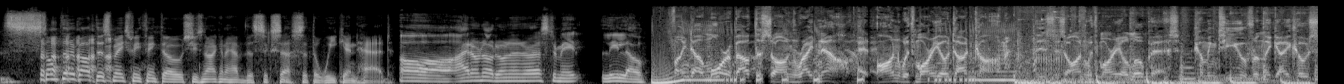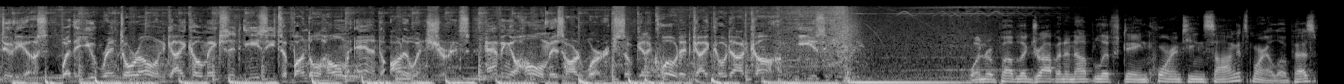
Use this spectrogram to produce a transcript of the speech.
Something about this makes me think, though, she's not going to have the success that the Weeknd had. Oh, I don't know. Don't underestimate Lilo. Find out more about the song right now at OnWithMario.com. This is On with Mario Lopez, coming to you from the Geico Studios. Whether you rent or own, Geico makes it easy to bundle home and auto insurance. Having a home is hard work, so get a quote at Geico.com. Easy. OneRepublic dropping an uplifting quarantine song. It's Mario Lopez.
